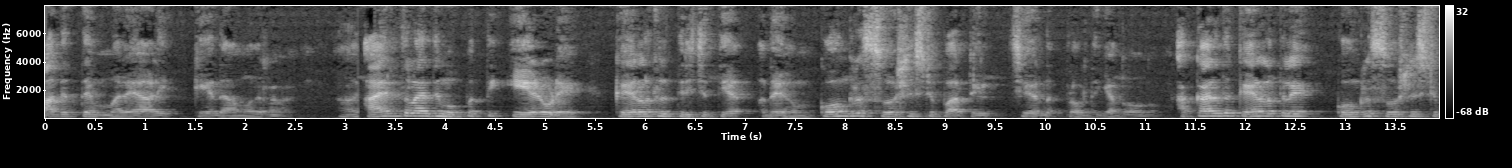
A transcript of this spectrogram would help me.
ആദ്യത്തെ മലയാളി കെ ദാമോദരനാണ്. ആയിരത്തി തൊള്ളായിരത്തി മുപ്പത്തി ഏഴോടെ കേരളത്തിൽ തിരിച്ചെത്തിയ അദ്ദേഹം കോൺഗ്രസ് സോഷ്യലിസ്റ്റ് പാർട്ടിയിൽ ചേർന്ന് പ്രവർത്തിക്കാൻ തുടങ്ങുന്നു. അക്കാലത്ത് കേരളത്തിലെ കോൺഗ്രസ് സോഷ്യലിസ്റ്റ്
